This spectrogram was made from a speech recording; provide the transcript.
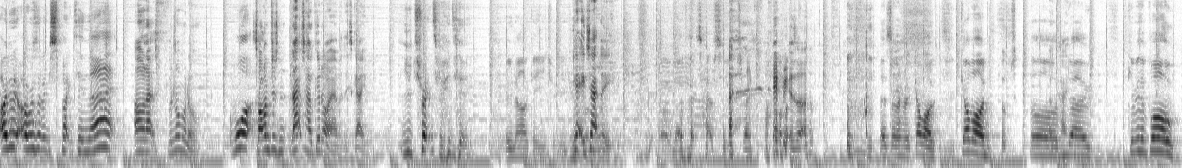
I didn't. I wasn't expecting that. Oh, that's phenomenal. What? So I'm just. That's how good I am at this game. You tricked me, did Unagi, you tricked me. Yeah, exactly. Oh no, that's absolutely dreadful. Here it is. That's horrific. Come on, come on. Oops. Oh Okay. no. Give me the ball.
